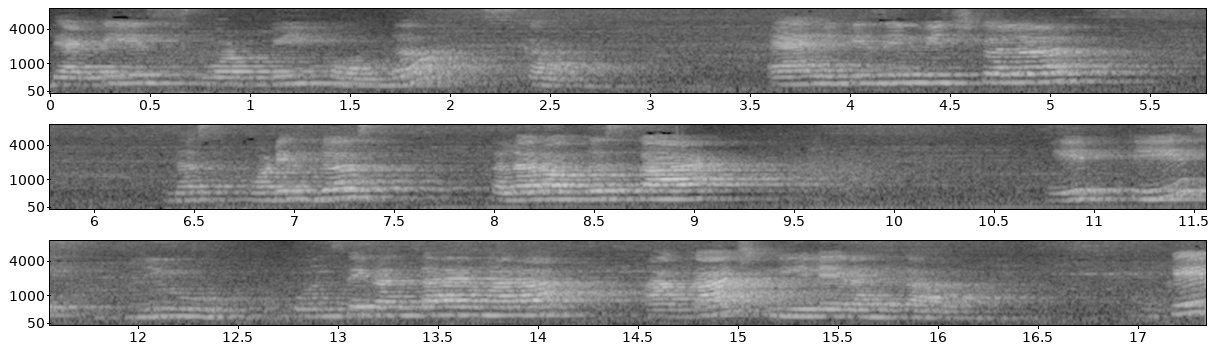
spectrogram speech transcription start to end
that is what we call the sky and it is in which color the what is the color of the sky it is blue कौन से रंग का है हमारा आकाश नीले रंग का okay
